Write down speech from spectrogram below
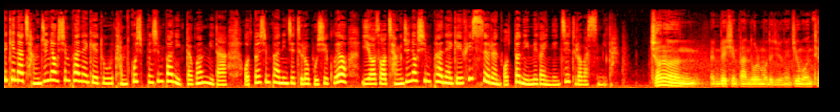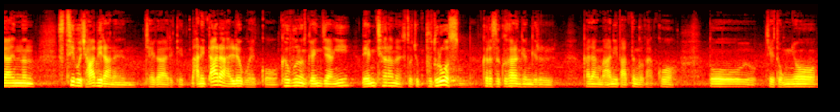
특히나 장준혁 심판에게도 닮고 싶은 심판이 있다고 합니다. 어떤 심판인지 들어보시고요. 이어서 장준혁 심판에게 휘슬은 어떤 의미가 있는지 들어봤습니다. 저는 NBA 심판 롤모델 중에 지금 은퇴하는 스티브 잡이라는 제가 이렇게 많이 따라 하려고 했고 그분은 굉장히 냉철하면서도 좀 부드러웠습니다. 그래서 그 사람 경기를 가장 많이 봤던 것 같고 또 제 동료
